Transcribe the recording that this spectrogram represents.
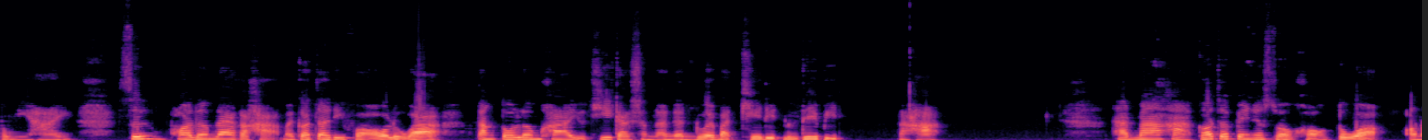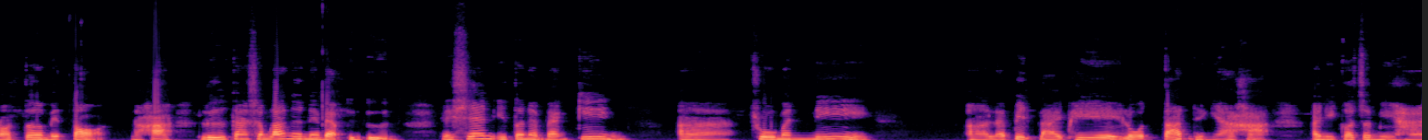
ตรงนี้ให้ ซึ่งพอเริ่มแรกอะค่ะ มันก็จะ default หรือว่าตั้งต้นเริ่มค่าอยู่ที่การชำระเงินด้วยบัตรเครดิตหรือเดบิตนะคะ ถัดมาค่ะก็จะเป็นในส่วนของตัว another method นะคะ หรือการชำระเงินในแบบอื่นๆ อย่างเช่น internet banking True Money และปิด Line Pay Lotus อย่างเงี้ยค่ะ อันนี้ก็จะมีให้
